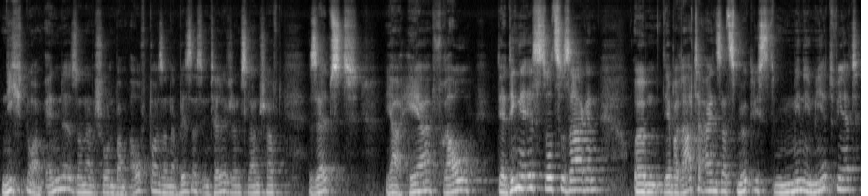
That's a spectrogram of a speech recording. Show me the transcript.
nicht nur am Ende, sondern schon beim Aufbau seiner Business Intelligence Landschaft selbst ja, Herr, Frau der Dinge ist sozusagen, ähm, der Beratereinsatz möglichst minimiert wird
